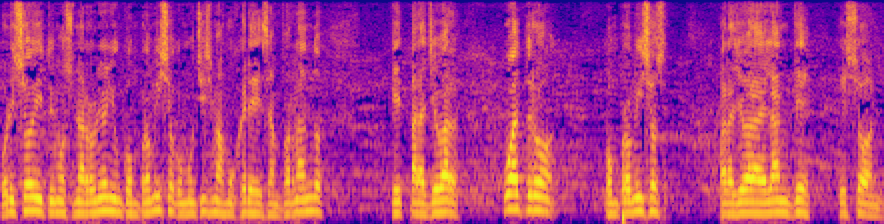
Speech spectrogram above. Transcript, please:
Por eso hoy tuvimos una reunión y un compromiso con muchísimas mujeres de San Fernando que para llevar cuatro compromisos para llevar adelante, que son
